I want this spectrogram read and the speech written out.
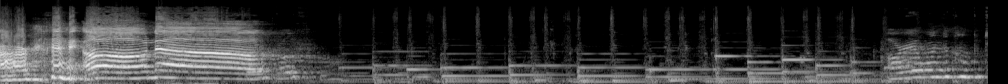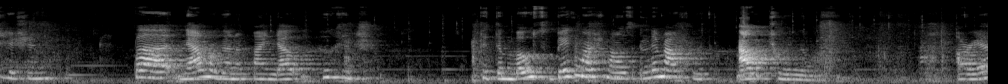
All right. Oh no. Aria won the competition, but now we're gonna find out who can get the most big marshmallows in their mouth without chewing them up. Aria,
